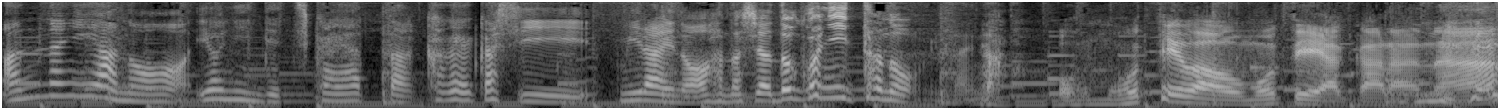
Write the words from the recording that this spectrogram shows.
あんなにあの4人で誓い合った輝かしい未来のお話はどこに行ったの？みたいな。まあ表は表やからな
